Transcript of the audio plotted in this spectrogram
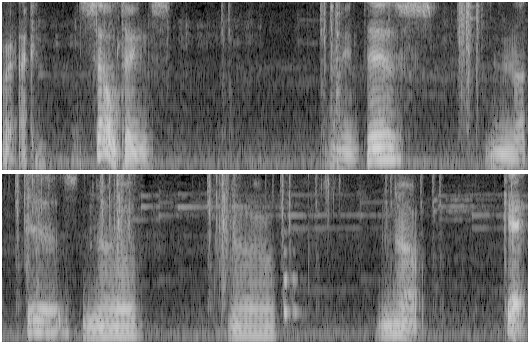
Wait, I can sell things. I mean this, not this, no, no, no. Okay.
